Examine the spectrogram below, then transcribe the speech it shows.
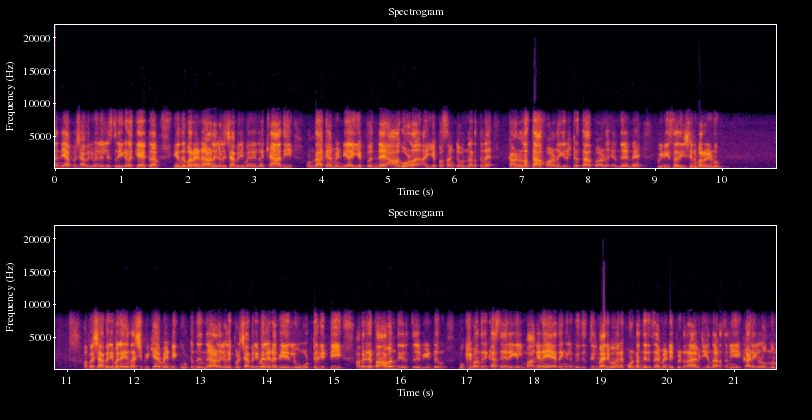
തന്നെ. അപ്പൊ ശബരിമലയിലെ സ്ത്രീകളെ കയറ്റാം എന്ന് പറയുന്ന ആളുകൾ ശബരിമലയിലെ ഖ്യാതി ഉണ്ടാക്കാൻ വേണ്ടി അയ്യപ്പന്റെ ആഗോള അയ്യപ്പ സംഗമം നടത്തുന്ന കള്ളത്താപ്പാണ് ഇരട്ടത്താപ്പാണ് എന്ന് തന്നെ വി ഡി സതീശൻ പറയുന്നു. അപ്പൊ ശബരിമലയെ നശിപ്പിക്കാൻ വേണ്ടി കൂട്ടുനിന്ന ആളുകൾ ഇപ്പോൾ ശബരിമലയുടെ പേരിൽ വോട്ട് കിട്ടി അവരുടെ പാപം തീർത്ത് വീണ്ടും മുഖ്യമന്ത്രി കസേരയിൽ മകനെ ഏതെങ്കിലും വിധത്തിൽ മരുമകനെ കൊണ്ടുനിർത്താൻ വേണ്ടി പിണറായി വിജയൻ നടത്തുന്ന ഈ കളികളൊന്നും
